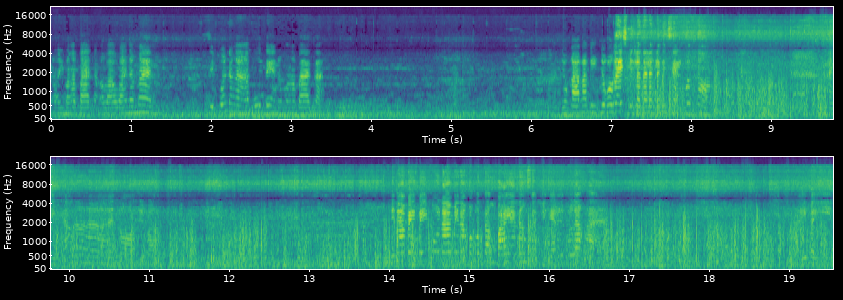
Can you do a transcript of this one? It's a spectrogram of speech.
Yan, yung mga bata, kawawa naman. Sipon ang aabutin ng mga bata. Yung kakabidyo ko guys, bigla talaga ng cellphone, no? Ayan, o, di ba? Binabaybay po namin ang papuntang bayan ng San Miguel, Bulacan. Baybayin.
